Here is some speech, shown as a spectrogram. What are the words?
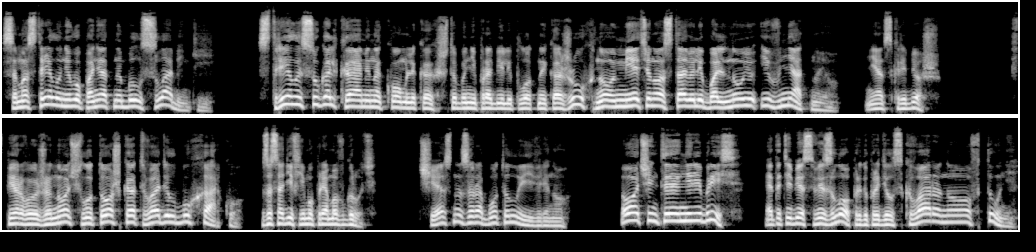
Самострел у него, понятно, был слабенький. Стрелы с угольками на комликах, чтобы не пробили плотный кожух, но метину оставили больную и внятную. Не отскребешь. В первую же ночь Лутошка отвадил бухарку, засадив ему прямо в грудь. Честно заработал Иверину. «Очень ты не ребрись. Это тебе свезло», — предупредил Сквара, но в туне.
